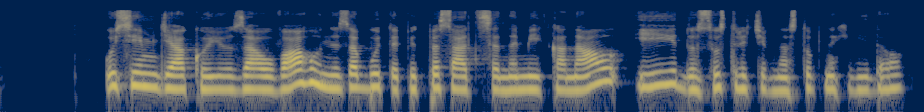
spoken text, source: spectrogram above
Усім дякую за увагу. Не забудьте підписатися на мій канал і до зустрічі в наступних відео.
